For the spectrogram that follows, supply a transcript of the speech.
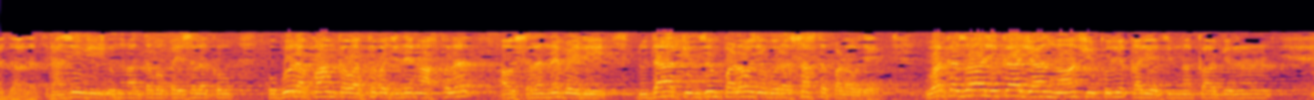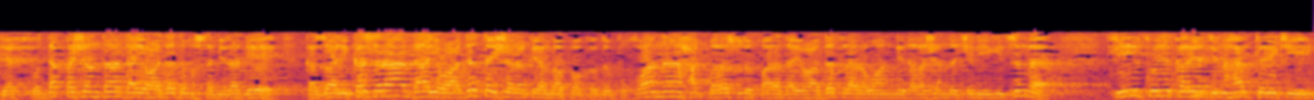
عدالت راځي چې ګنرال ته فیصله کو وګوره پام کا ورته بجدن خپل او سره نه بیلی نو دا پنځم پړاو دی ګوره سخت پړاو دی وکذالک جعلنا فی کل قريه مکابر یک ودق شنتا دا یو عادت مستمره دی کذالک سره دا یو عادت اشاره کوي الله پاک د پخوانه حق پرستو د پاره دا یو عادت را روان دی دغه شنده چلیږي څنګه فی کل قريه هر کلی کی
